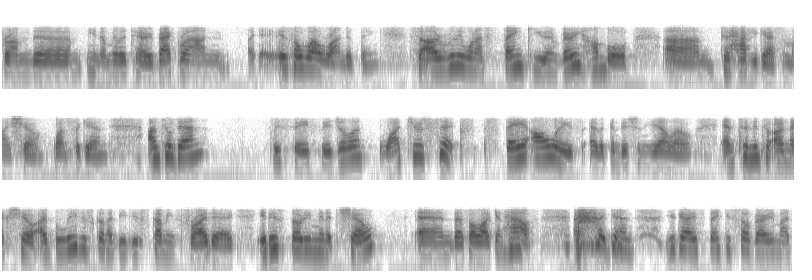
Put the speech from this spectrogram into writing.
from the, you know, military background. It's a well-rounded thing. So I really want to thank you and very humble um, to have you guys on my show once again. Until then, Please stay vigilant. Watch your six. Stay always at the condition yellow. And tune into our next show. I believe it's going to be this coming Friday. It is 30 minute show. And that's all I can have. again, you guys, thank you so very much.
